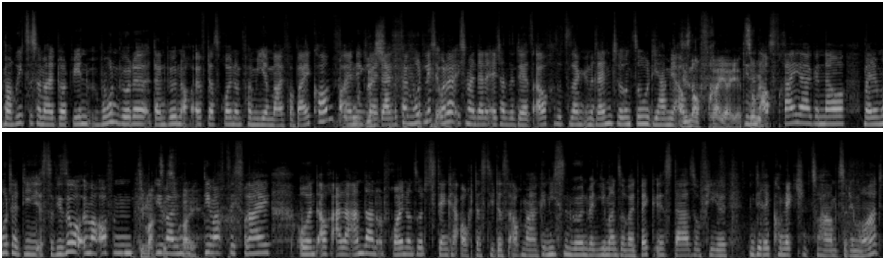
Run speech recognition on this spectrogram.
Mauritius, wenn man halt dort wohnen würde, dann würden auch öfters Freunde und Familie mal vorbeikommen. Vor allen Dingen, weil Vermutlich. deine, vermutlich, oder? Ich meine, deine Eltern sind ja jetzt auch sozusagen in Rente und so, die haben ja auch. Die sind auch freier jetzt. die so sind auch freier, genau. Meine Mutter, die ist sowieso immer offen. Die macht hin. frei. Die macht sich frei. Und auch alle anderen und Freunde und so. Ich denke auch, dass die das auch mal genießen würden, wenn jemand so weit weg ist, da so viel direkt Connection zu haben zu dem Ort.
